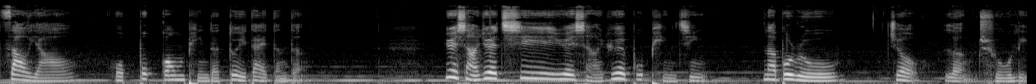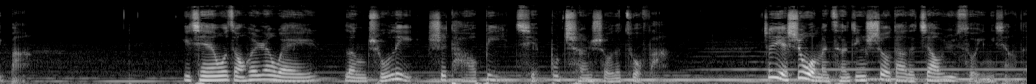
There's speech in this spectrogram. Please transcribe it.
造谣或不公平的对待等等，越想越气，越想越不平静，那不如就冷处理吧。以前我总会认为冷处理是逃避且不成熟的做法，这也是我们曾经受到的教育所影响的。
